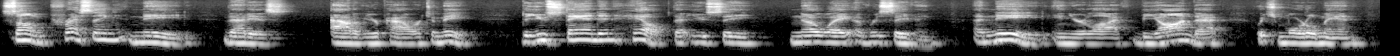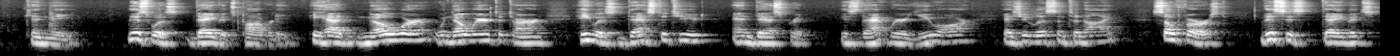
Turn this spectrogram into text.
Some pressing need that is out of your power to meet? Do you stand in help that you see no way of receiving? A need in your life beyond that which mortal man can meet. This was David's poverty. He had nowhere, nowhere to turn. He was destitute and desperate. Is that where you are as you listen tonight? So, first, this is David's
